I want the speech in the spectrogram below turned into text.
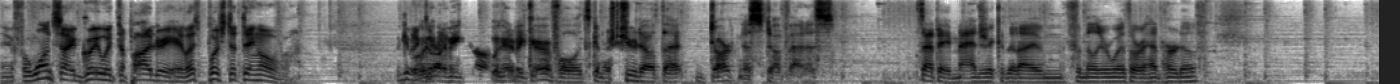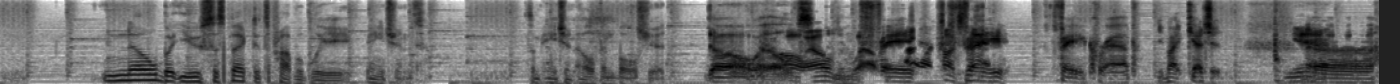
And for once, I agree with the Padre here. Let's push the thing over. I'll give it a We go. gotta be we gotta be careful. It's gonna shoot out that darkness stuff at us. Is that a magic that I'm familiar with or have heard of? No, but you suspect it's probably ancient. Some ancient elven bullshit. Oh, elves. Oh, elven. Well, Fey, I wanna touch fey, fey crap. You might catch it. Yeah. Uh,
